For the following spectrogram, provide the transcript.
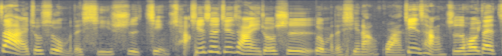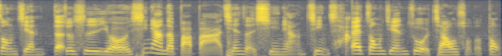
再来就是我们的西式进场，西式进场也就是我们的新郎官进场之后，在中间等，就是由新娘的爸爸牵着新娘进场，在中间做交手的动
